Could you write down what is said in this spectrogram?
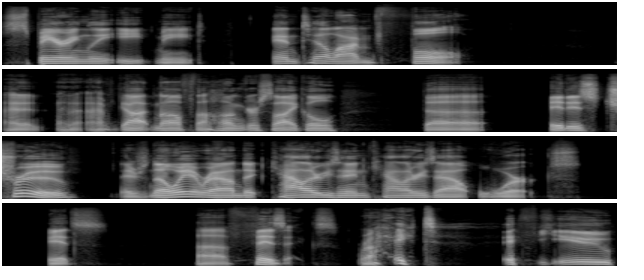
sparingly eat meat until I'm full. And, and I've gotten off the hunger cycle. The it is true. There's no way around it. Calories in, calories out works. It's uh, physics, right? if you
